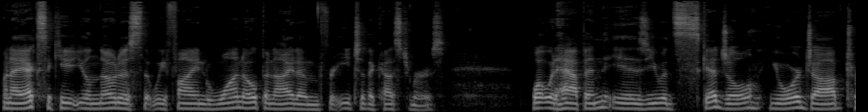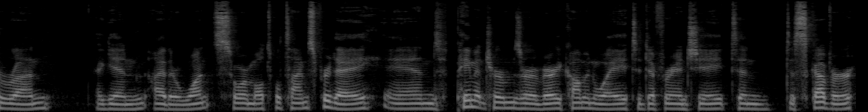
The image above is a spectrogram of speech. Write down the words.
When I execute, you'll notice that we find one open item for each of the customers. What would happen is you would schedule your job to run again, either once or multiple times per day. And payment terms are a very common way to differentiate and discover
